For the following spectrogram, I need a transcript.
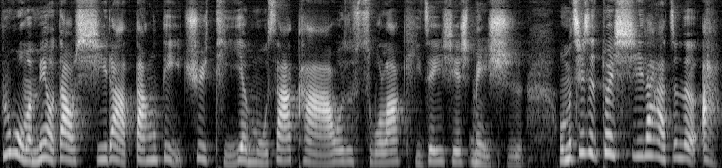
如果我们没有到希腊当地去体验穆萨卡或者索瓦拉基这一些美食，我们其实对希腊真的啊，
